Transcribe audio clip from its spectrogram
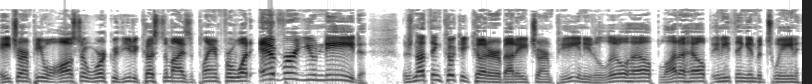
HRP will also work with you to customize a plan for whatever you need. There's nothing cookie cutter about HRP. You need a little help, a lot of help, anything in between.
